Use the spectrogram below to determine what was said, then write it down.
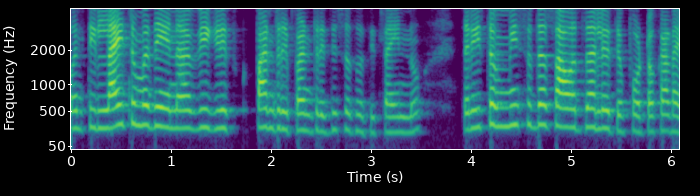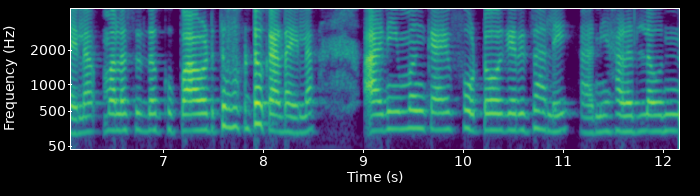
पण ती लाईटमध्ये आहे ना वेगळीच पांढरी पांढरी दिसत होती ताईंनो. तर इथं मी सुद्धा सावध झाले होते फोटो काढायला. मला सुद्धा खूप आवडतं फोटो काढायला. आणि मग काय फोटो वगैरे झाले आणि हळद लावून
